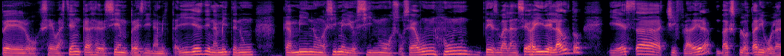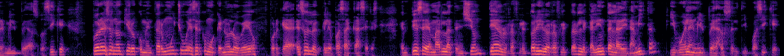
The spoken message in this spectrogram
pero Sebastián Cáceres siempre es dinamita. Y es dinamita en un camino así medio sinuoso, o sea, un, desbalanceo ahí del auto y esa chifladera va a explotar y volar en mil pedazos. Así que por eso no quiero comentar mucho, voy a hacer como que no lo veo, porque eso es lo que le pasa a Cáceres. Empieza a llamar la atención, tiene los reflectores y los reflectores le calientan la dinamita y vuela en mil pedazos el tipo. Así que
